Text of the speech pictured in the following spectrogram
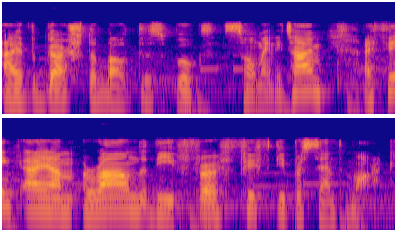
I've gushed about this book so many times. I think I am around the first 50% mark.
